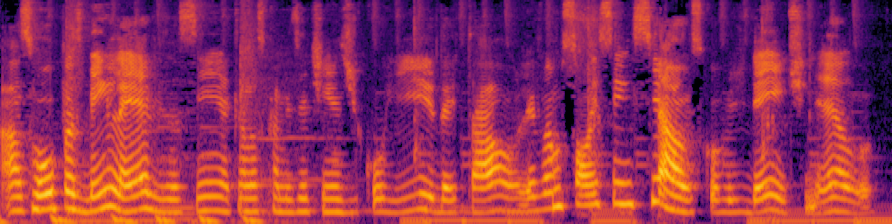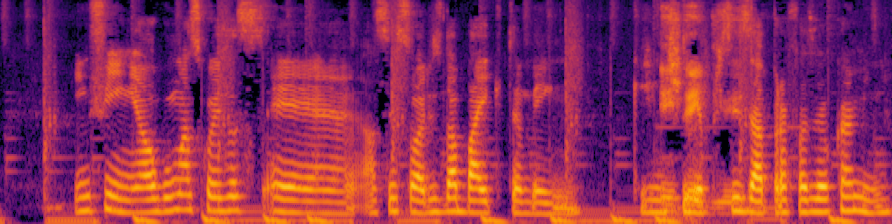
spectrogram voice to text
as roupas bem leves, assim, aquelas camisetinhas de corrida e tal. Levamos só o essencial, escova de dente, chinelo. Enfim, algumas coisas, é, acessórios da bike também, que a gente ia Entendi. precisar para fazer o caminho.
